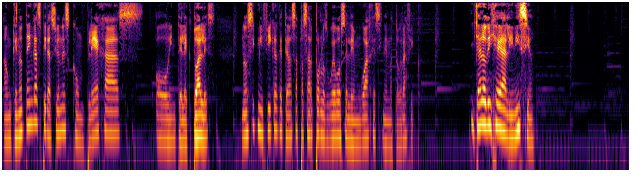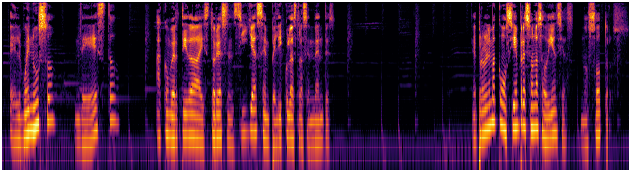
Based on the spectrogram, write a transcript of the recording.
aunque no tenga aspiraciones complejas o intelectuales, no significa que te vas a pasar por los huevos el lenguaje cinematográfico. Ya lo dije al inicio, el buen uso de esto ha convertido a historias sencillas en películas trascendentes. El problema como siempre son las audiencias, nosotros.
